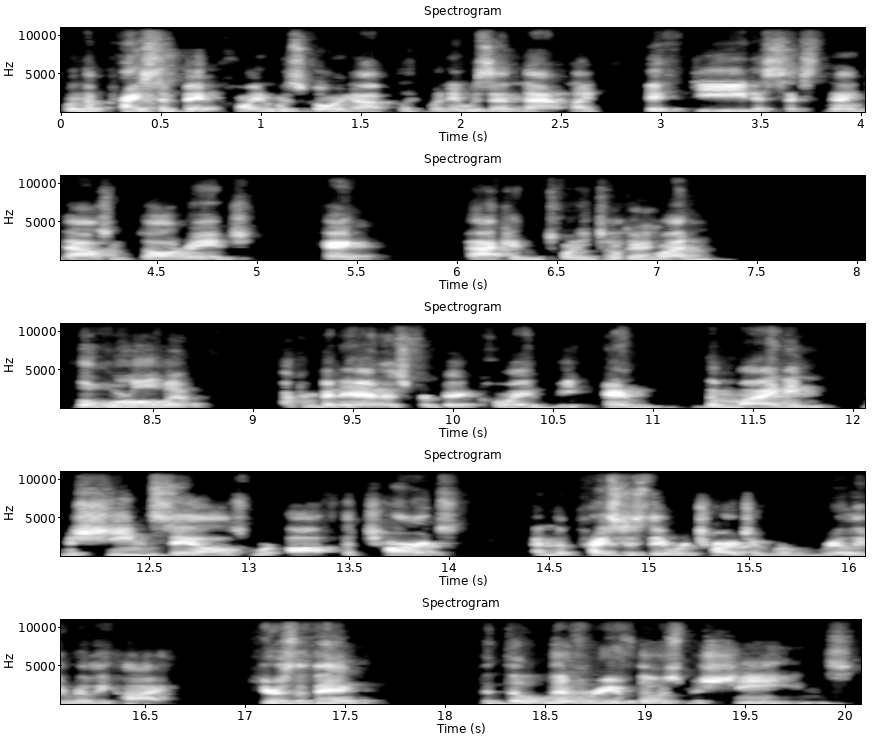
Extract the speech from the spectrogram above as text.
When the price of Bitcoin was going up, like when it was in that like fifty to sixty nine thousand dollar range, okay, back in twenty twenty one, the world went fucking bananas for Bitcoin. We and the mining machine sales were off the charts and the prices they were charging were really, really high. Here's the thing the delivery of those machines,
